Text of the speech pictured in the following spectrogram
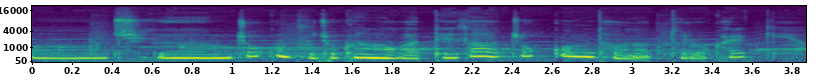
어, 지금 조금 부족한 것 같아서 조금 더 넣도록 할게요.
